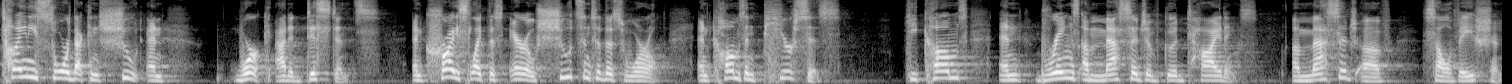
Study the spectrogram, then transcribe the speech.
tiny sword that can shoot and work at a distance. And Christ, like this arrow, shoots into this world and comes and pierces. He comes and brings a message of good tidings a message of salvation.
